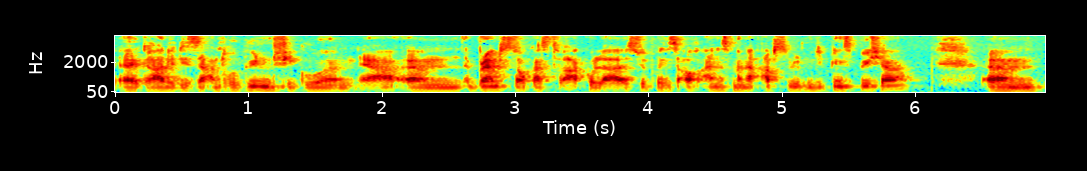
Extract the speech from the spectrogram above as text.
äh, gerade diese androgynen Figuren. Ja? Ähm, Bram Stokers Dracula ist übrigens auch eines meiner absoluten Lieblingsbücher. Ähm,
